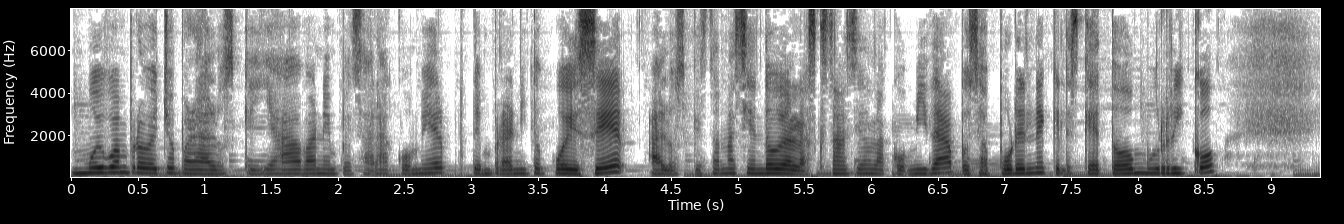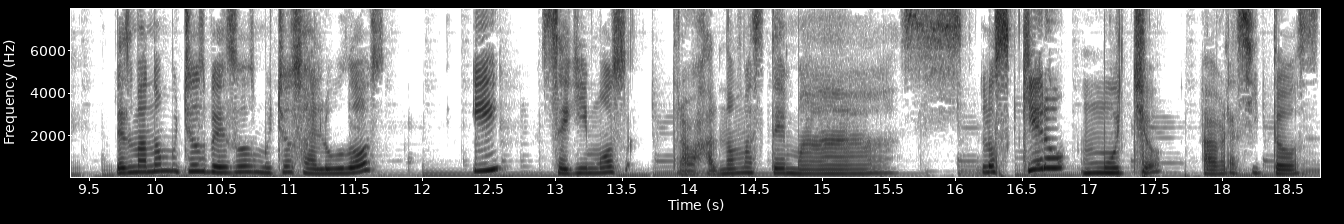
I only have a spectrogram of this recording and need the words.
muy buen provecho para los que ya van a empezar a comer, tempranito puede ser, a los que están haciendo, a las que están haciendo la comida, pues apúrenle que les quede todo muy rico. Les mando muchos besos, muchos saludos y seguimos trabajando más temas. Los quiero mucho. Abracitos.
